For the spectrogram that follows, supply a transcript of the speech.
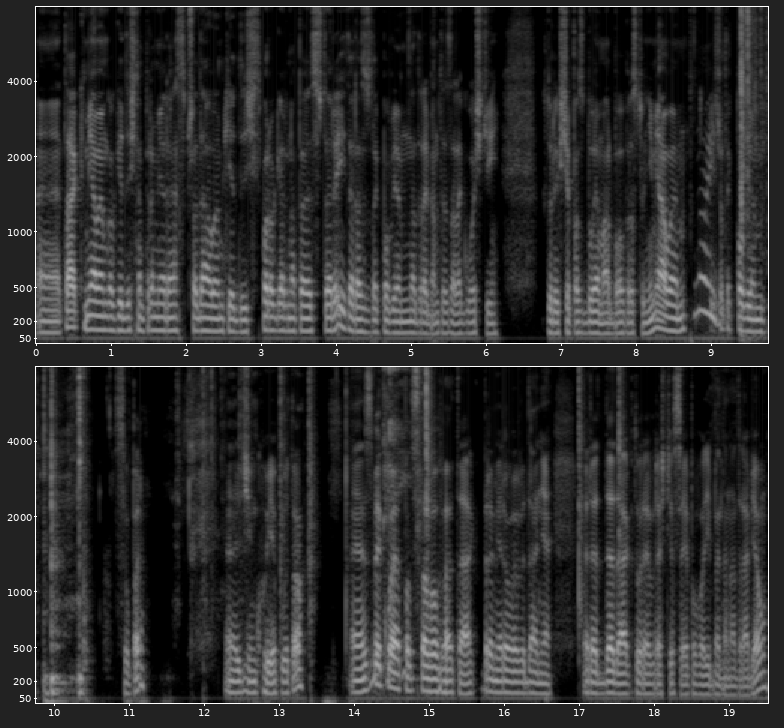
E, tak, miałem go kiedyś na premierę, sprzedałem kiedyś sporo gier na PS4 i teraz, że tak powiem, nadrabiam te zaległości, których się pozbyłem albo po prostu nie miałem. No i, że tak powiem, super. E, dziękuję, płyto. E, zwykłe, podstawowe, tak, premierowe wydanie Red Deada, które wreszcie sobie powoli będę nadrabiał.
